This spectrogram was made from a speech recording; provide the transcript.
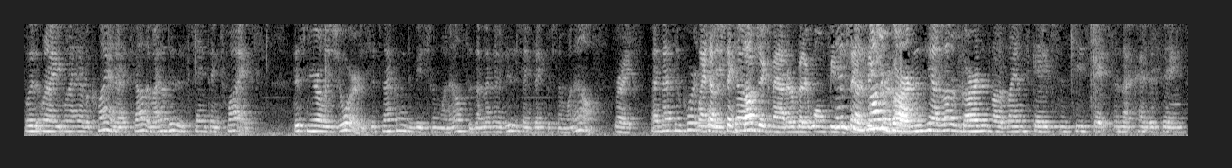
when I when I have a client, I tell them I don't do the same thing twice. This mural is yours. It's not going to be someone else's. I'm not going to do the same thing for someone else. Right. And that's important. Might to have me. the same So- subject matter, but it won't be the same picture. A lot of all. gardens, yeah, a lot of gardens, a lot of landscapes and seascapes and that kind of thing,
